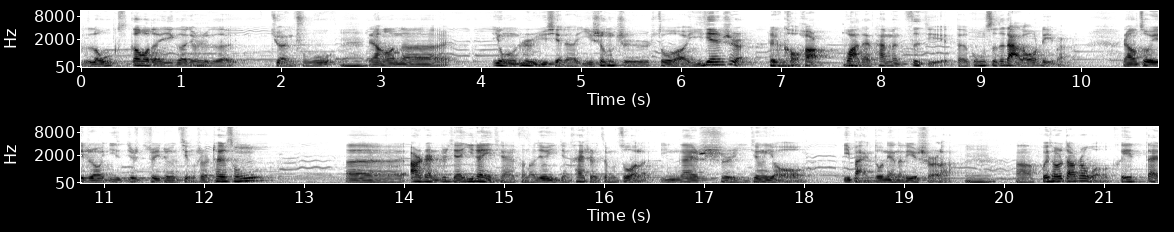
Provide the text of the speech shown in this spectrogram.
楼高的一个就是个卷幅，嗯然后呢。用日语写的“一生只做一件事”这个口号挂在他们自己的公司的大楼里边儿，然后作为一种一就是一种警示。它是从呃二战之前、一战以前可能就已经开始这么做了，应该是已经有一百多年的历史了。嗯啊，回头到时候我可以再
